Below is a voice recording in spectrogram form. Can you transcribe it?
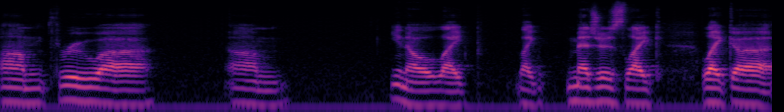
um, through, uh, um, you know, like, like measures like, like, uh,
